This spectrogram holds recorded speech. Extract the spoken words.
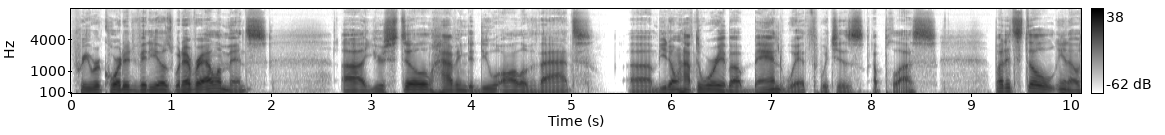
pre-recorded videos whatever elements uh, you're still having to do all of that. Um, you don't have to worry about bandwidth which is a plus but it's still you know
